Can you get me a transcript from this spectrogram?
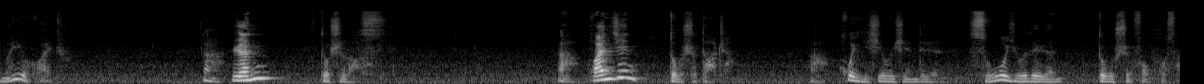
没有坏处，啊，人都是老师，啊，环境都是道场。会修行的人，所有的人都是佛菩萨。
